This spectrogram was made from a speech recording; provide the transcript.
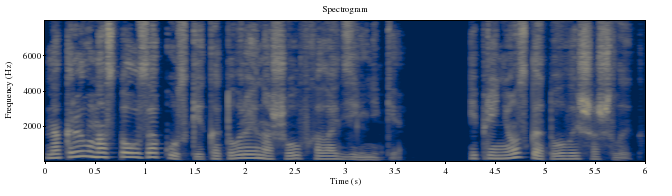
накрыл на стол закуски, которые нашел в холодильнике, и принес готовый шашлык.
